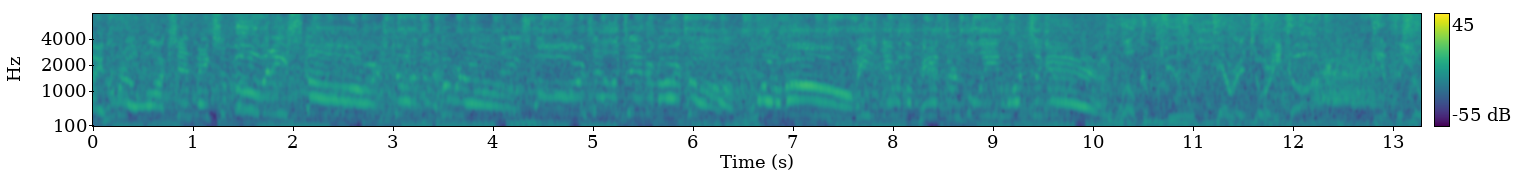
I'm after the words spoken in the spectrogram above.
away. Huberdeau walks in, makes a move, and he scores! Jonathan Huberdeau! And he scores! Alexander Barkov! What a move! He's giving the Panthers the lead once again! Welcome to Territory Talk, the official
